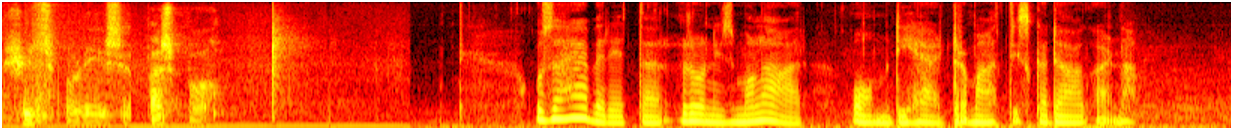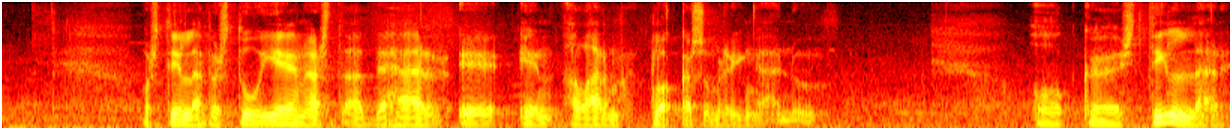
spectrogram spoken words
skyddspoliser. Pass på. Och så här berättar Ronny Smolar om de här dramatiska dagarna. Och Stilla förstod genast att det här är en alarmklocka som ringer nu. Och eh, Stiller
